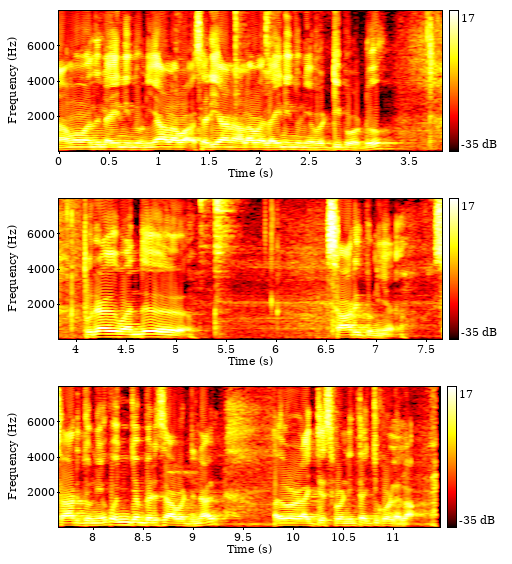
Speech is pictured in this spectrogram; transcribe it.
நாம் வந்து லைனிங் துணியை அளவாக சரியான அளவை லைனிங் துணியை வெட்டி போட்டு பிறகு வந்து சாரி துணியை சாரி துணியை கொஞ்சம் பெருசாக வெட்டினால் அதோட அட்ஜஸ்ட் பண்ணி தைச்சு கொள்ளலாம்.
